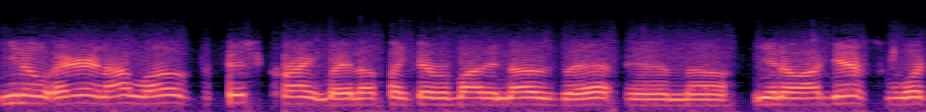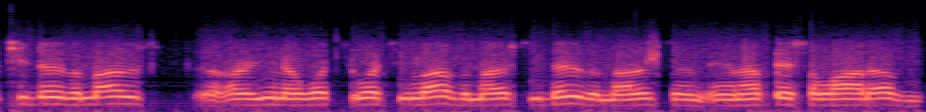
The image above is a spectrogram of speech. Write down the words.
you know, Aaron, I love to fish crankbait. I think everybody knows that. And uh, you know, I guess what you do the most, or you know, what you, what you love the most, you do the most. And, and I fish a lot of them.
